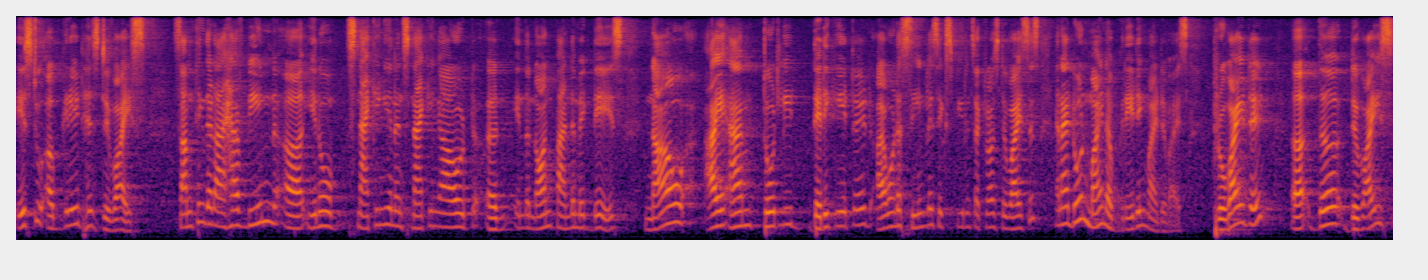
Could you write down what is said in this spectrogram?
is to upgrade his device. Something that I have been, uh, you know, snacking in and snacking out uh, in the non-pandemic days. Now I am totally dedicated. I want a seamless experience across devices, and I don't mind upgrading my device, provided uh, the device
